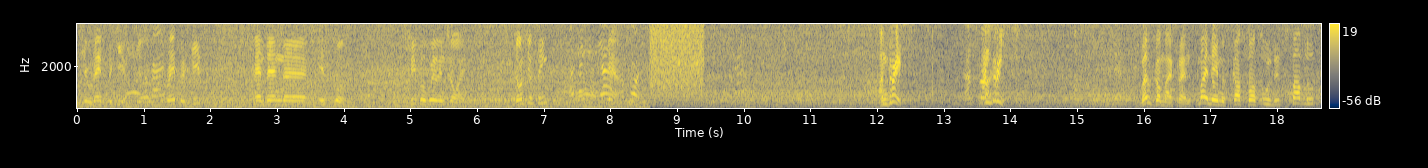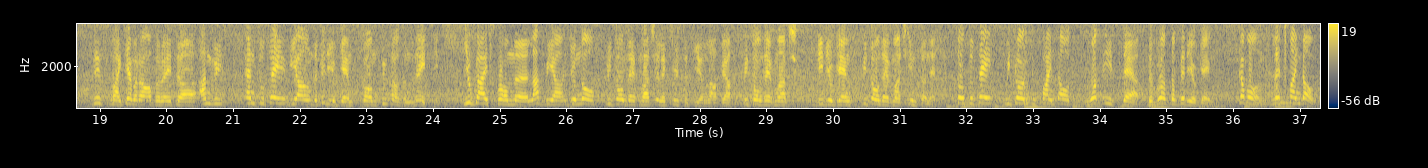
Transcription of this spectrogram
if you rape the kids. You Okay. rape the kids, and then uh, it's good. People will enjoy. Don't you think? I think so, yeah, Yeah. of course. Andris! Andris! Welcome my friends, my name is Kaspars Uldis Pavluts, this is my camera operator Andris and today we are on the Video Gamescom 2018. You guys from uh, Latvia, you know we don't have much electricity in Latvia, we don't have much video games, we don't have much internet. So today we're going to find out what is there, the world of video games. Come on, let's find out.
